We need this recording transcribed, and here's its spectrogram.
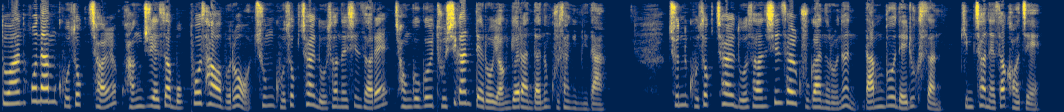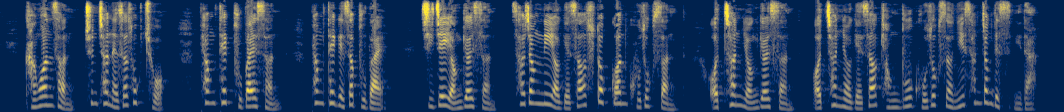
또한 호남 고속철 광주에서 목포 사업으로 중고속철 노선을 신설해 전국을 2시간대로 연결한다는 구상입니다. 준고속철 노선 신설 구간으로는 남부 내륙선, 김천에서 거제, 강원선, 춘천에서 속초, 평택 부발선, 평택에서 부발, 지제 연결선, 서정리역에서 수도권 고속선, 어천 연결선, 어천역에서 경부 고속선이 선정됐습니다.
